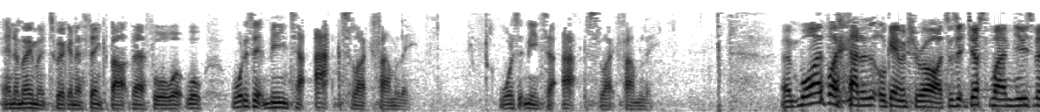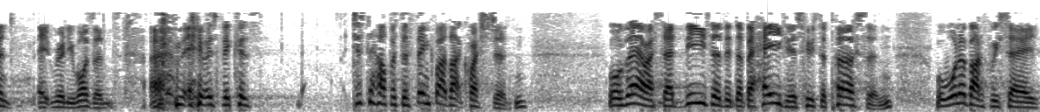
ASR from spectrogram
In a moment, we're going to think about, therefore, well, what does it mean to act like family? What does it mean to act like family? Um, why have I had a little game of charades? Was it just my amusement? It really wasn't. Um, it was because, just to help us to think about that question, well, there I said, these are the, the behaviours, who's the person? Well, what about if we say,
